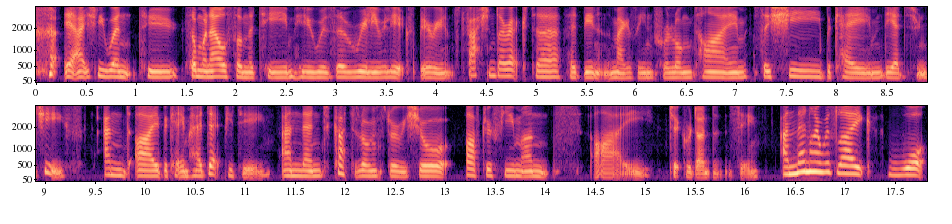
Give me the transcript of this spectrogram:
it actually went to someone else on the team who was a really, really experienced fashion director, had been at the magazine for a long time. So she became the editor in chief. and I became her deputy. And then, to cut a long story short, after a few months, I took redundancy. And then I was like, what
